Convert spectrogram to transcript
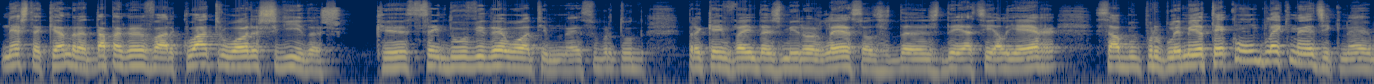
Nesta câmara dá para gravar 4 horas seguidas, que sem dúvida é ótimo, né? sobretudo para quem vem das mirrorless ou das DSLR, sabe o problema e até com o Blackmagic, né?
